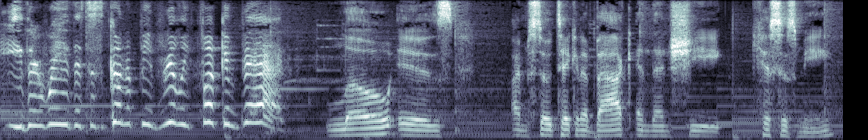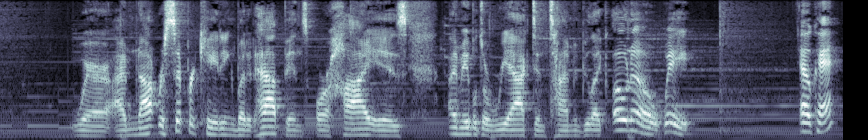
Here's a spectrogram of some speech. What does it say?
Either way, this is gonna be really fucking bad. Low is I'm so taken aback, and then she kisses me, where I'm not reciprocating, but it happens, or high is I'm able to react in time and be like, oh no, wait. Okay.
